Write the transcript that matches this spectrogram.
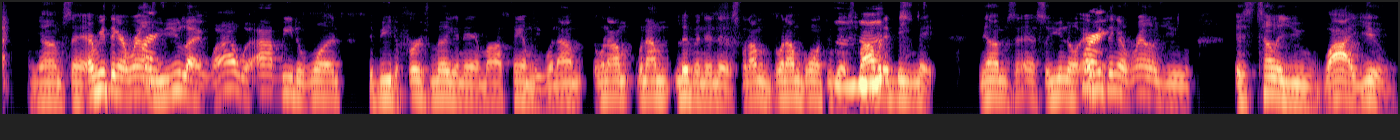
You know what I'm saying? Everything around right. you, you like, why would I be the one to be the first millionaire in my family when I'm when I'm when I'm living in this, when I'm when I'm going through this? Mm-hmm. Why would it be me? You know what I'm saying? So you know, everything right. around you is telling you why you,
